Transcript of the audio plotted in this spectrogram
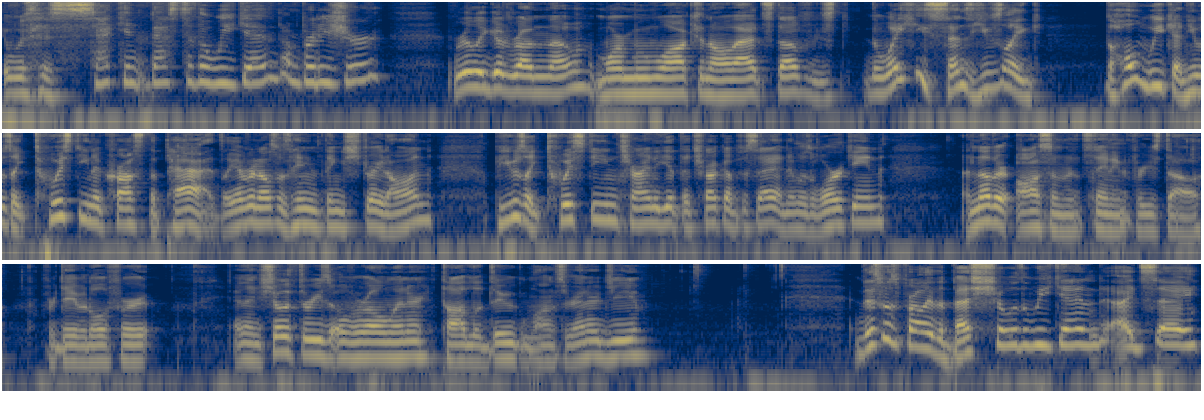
it was his second best of the weekend. I'm pretty sure. Really good run though. More moonwalks and all that stuff. Just the way he sends, he was like the whole weekend. He was like twisting across the pads. Like everyone else was hitting things straight on, but he was like twisting, trying to get the truck up the set, and it was working. Another awesome and standing freestyle for David Olfert. And then show three's overall winner, Todd LeDuc, Monster Energy. This was probably the best show of the weekend, I'd say.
